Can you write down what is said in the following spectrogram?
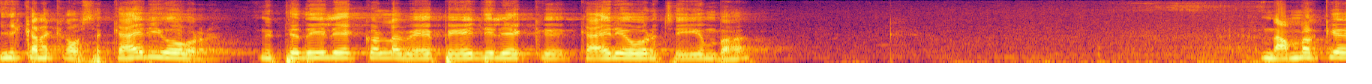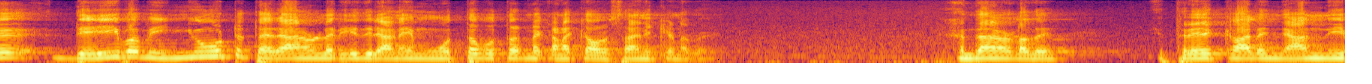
ഈ കണക്ക് അവസ്ഥ ക്യാരി ഓവർ നിത്യതയിലേക്കുള്ള പേജിലേക്ക് ക്യാരി ഓവർ ചെയ്യുമ്പോൾ നമ്മൾക്ക് ദൈവം ഇങ്ങോട്ട് തരാനുള്ള രീതിയിലാണ് ഈ മൂത്തപുത്രന്റെ കണക്ക് അവസാനിക്കുന്നത് എന്താണുള്ളത്? ഇത്രേക്കാലം ഞാൻ നീ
